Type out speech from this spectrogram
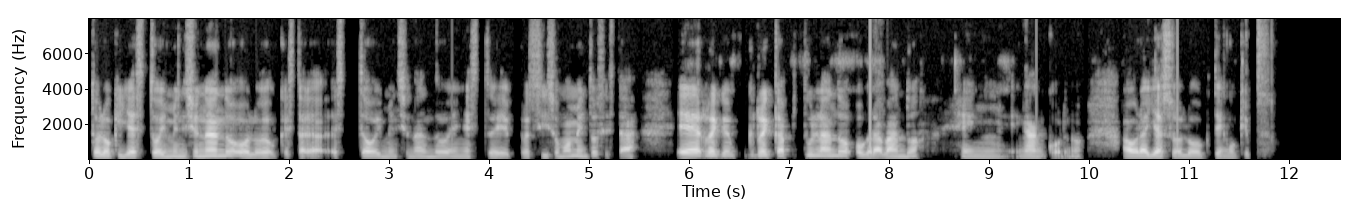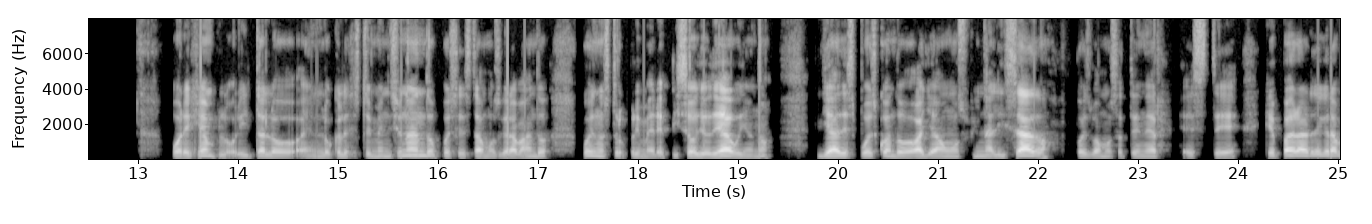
todo lo que ya estoy mencionando o lo que está, estoy mencionando en este preciso momento se está eh, recapitulando o grabando en, Anchor, ¿no? Ahora ya solo tengo que... Por ejemplo, ahorita lo, en lo que les estoy mencionando, pues estamos grabando pues nuestro primer episodio de audio, ¿no? Ya después cuando hayamos finalizado, pues vamos a tener este que parar de grabar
